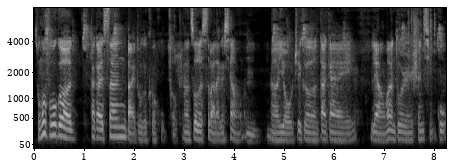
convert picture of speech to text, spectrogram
总共服务过大概三百多个客户，OK。呃，做了四百来个项目了，嗯。呃，有这个大概两万多人申请过，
